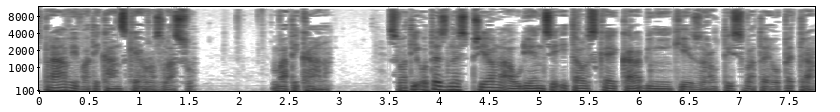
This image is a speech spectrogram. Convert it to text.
Zprávy vatikánského rozhlasu. Vatikán. Svatý otec dnes přijal na audienci italské karabiníky z roty svatého Petra.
